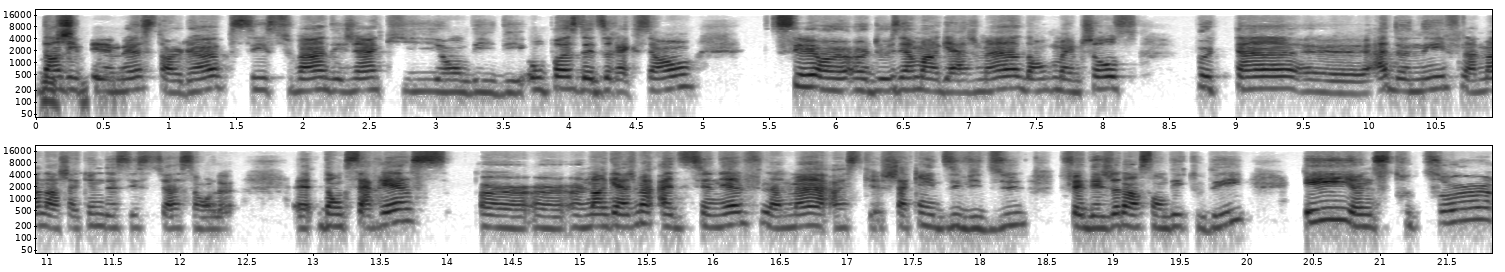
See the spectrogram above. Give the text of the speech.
Dans des PME, startups, c'est souvent des gens qui ont des, des hauts postes de direction. C'est un, deuxième engagement. Donc, même chose, peu de temps euh, à donner finalement dans chacune de ces situations-là. Euh, donc, ça reste un, un, engagement additionnel finalement à ce que chaque individu fait déjà dans son day-to-day. Et il y a une structure,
